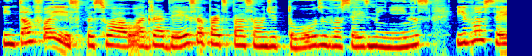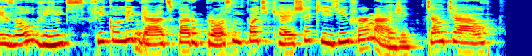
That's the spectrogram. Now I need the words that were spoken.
Então foi isso, pessoal. Agradeço a participação de todos vocês, meninas, e vocês, ouvintes, ficam ligados para o próximo podcast aqui de enfermagem. Tchau, tchau!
